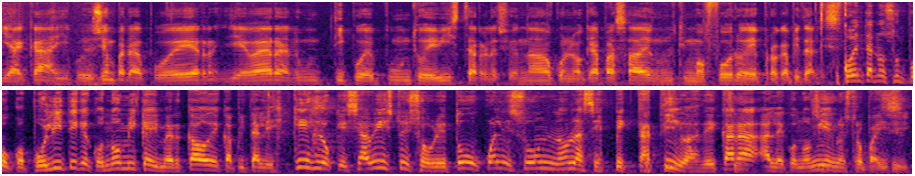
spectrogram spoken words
y acá a disposición para poder llevar algún tipo de punto de vista relacionado con lo que ha pasado en último foro de Procapitales. Cuéntanos un poco, política económica y mercado de capitales, ¿qué es lo que se ha visto y sobre todo cuáles son ¿no? las expectativas de cara a la economía en nuestro país? Sí.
